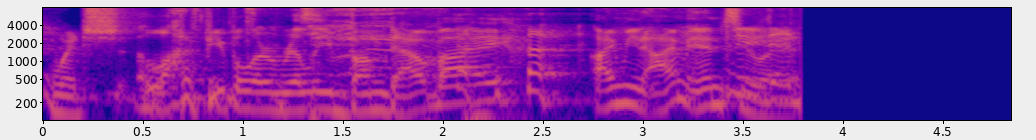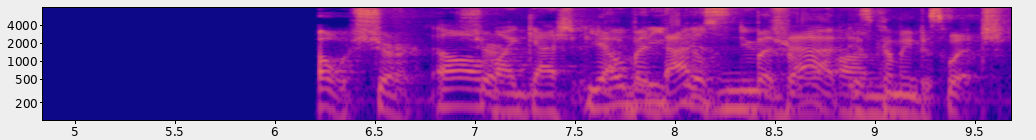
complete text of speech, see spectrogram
Which a lot of people are really bummed out by. I mean, I'm into it. Oh sure. Oh sure. my gosh, Yeah, nobody but that but neutral that is on- coming to Switch.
